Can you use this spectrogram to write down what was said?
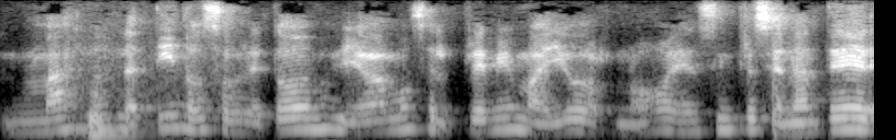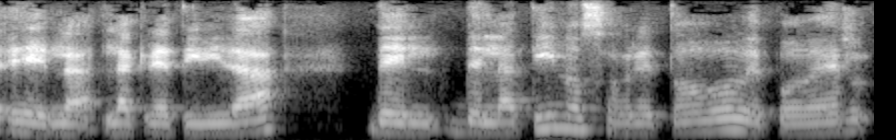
más los latinos sobre todo nos llevamos el premio mayor, ¿no? Es impresionante eh, la, creatividad del, latino sobre todo de poder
